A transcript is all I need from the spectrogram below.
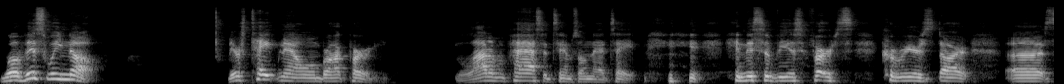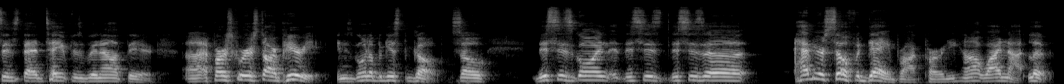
Well, this we know. There's tape now on Brock Purdy. A lot of pass attempts on that tape, and this will be his first career start uh, since that tape has been out there uh, first career start period, and he's going up against the GOAT. So this is going. This is this is a have yourself a day, Brock Purdy. Huh? Why not? Look,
